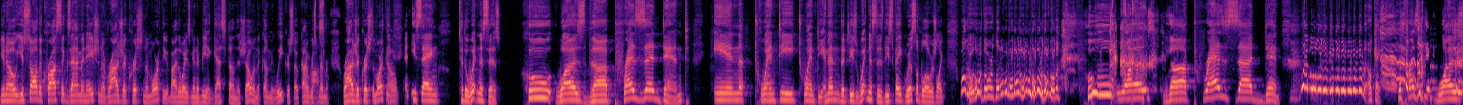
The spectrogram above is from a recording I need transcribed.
you know, you saw the cross examination of Raja Krishnamoorthi, who, by the way, is going to be a guest on the show in the coming week or so, Congress awesome. member Raja Krishnamoorthi. Oh. And he's saying to the witnesses, who was the president in 2020. And then the, these witnesses, these fake whistleblowers, like, well, who was the president? Okay, the president was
